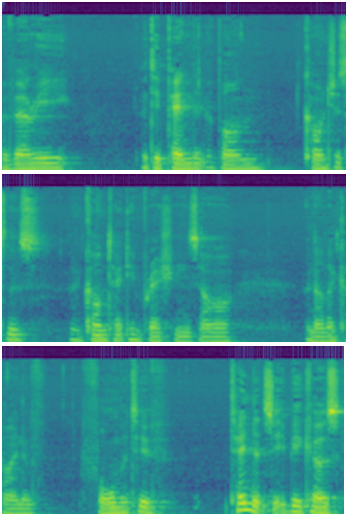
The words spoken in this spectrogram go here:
are very are dependent upon consciousness, and contact impressions are another kind of formative tendency because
